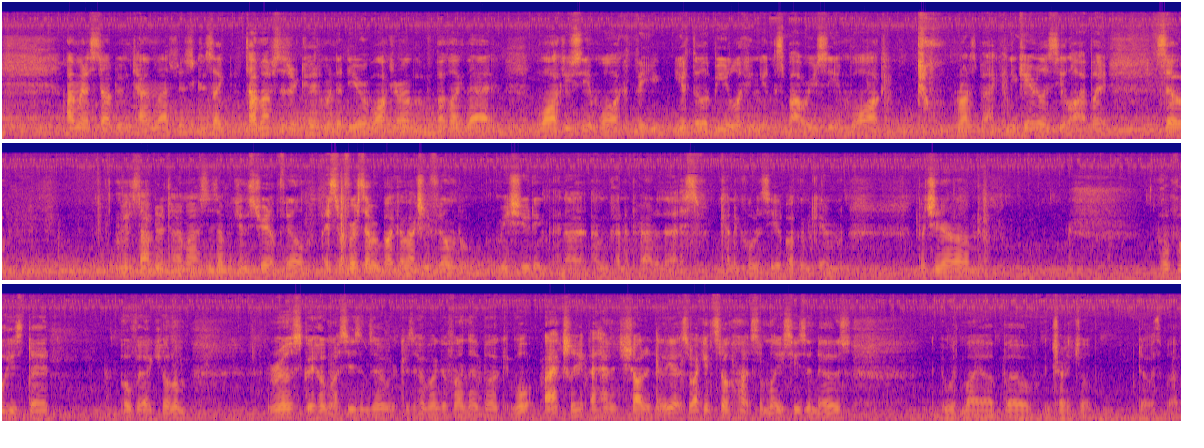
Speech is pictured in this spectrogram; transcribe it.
I'm gonna stop doing time lapses because like time lapses are good when the deer are walking around, but buck like that, walk, you see him walk, but you, you have to be looking in the spot where you see him walk, runs back, and you can't really see a lot. But so I'm gonna stop doing time lapses. I'm gonna straight up film. It's the first ever buck I've actually filmed me shooting, and I, am kind of proud of that. It's kind of cool to see a buck on camera. But you know, um, hopefully he's dead. Hopefully I killed him realistically hope my season's over because I hope I can find that buck. Well, actually, I haven't shot a doe yet, so I can still hunt some late season does. with my uh, bow and try to kill a doe with a bow.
